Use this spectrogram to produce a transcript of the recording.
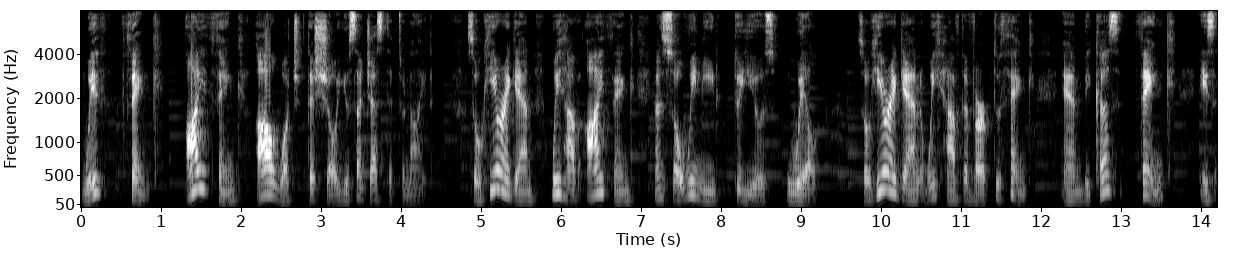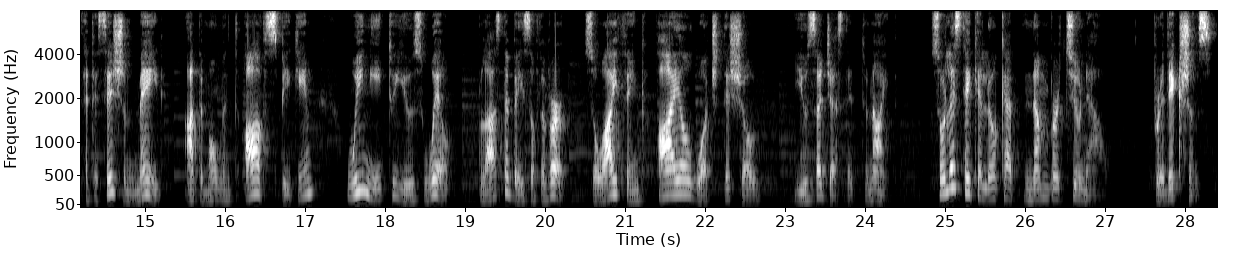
with think. I think I'll watch the show you suggested tonight. So here again, we have I think, and so we need to use will. So here again, we have the verb to think, and because think is a decision made at the moment of speaking, we need to use will plus the base of the verb. So I think I'll watch the show you suggested tonight. So let's take a look at number two now. Predictions.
